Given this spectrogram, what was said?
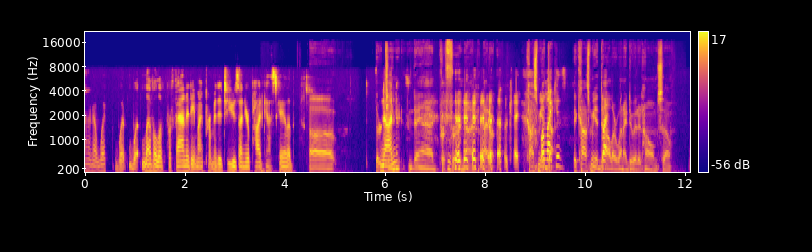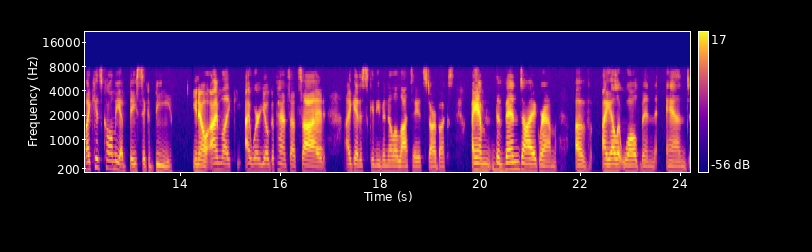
I don't know what what what level of profanity am I permitted to use on your podcast, Caleb? Uh 13, none. Nah, I'd prefer none. I don't. okay. It costs me. Well, my do- kids. It costs me a dollar when I do it at home. So. My kids call me a basic B. You know, I'm like I wear yoga pants outside. I get a skinny vanilla latte at Starbucks. I am the Venn diagram of Ayelet Waldman and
